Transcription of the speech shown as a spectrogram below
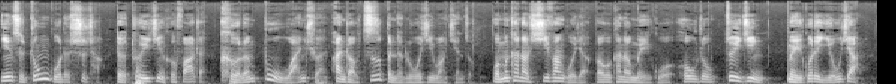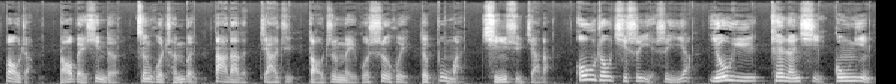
因此中国的市场的推进和发展可能不完全按照资本的逻辑往前走。我们看到西方国家，包括看到美国、欧洲，最近美国的油价暴涨，老百姓的生活成本大大的加剧，导致美国社会的不满情绪加大。欧洲其实也是一样。由于天然气供应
